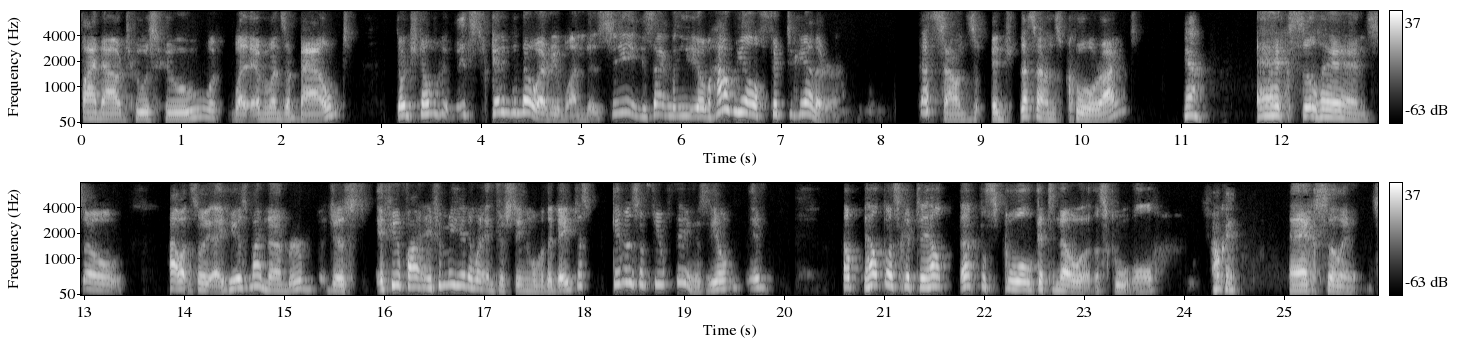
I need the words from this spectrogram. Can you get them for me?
find out who's who, what, what everyone's about. Don't you know? It's getting to know everyone, to see exactly you know how we all fit together. That sounds that sounds cool, right? Yeah. Excellent. So, so? Uh, here's my number. Just if you find if you meet anyone interesting over the day, just give us a few things. You know, it, help help us get to help help the school get to know the school. Okay. Excellent.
